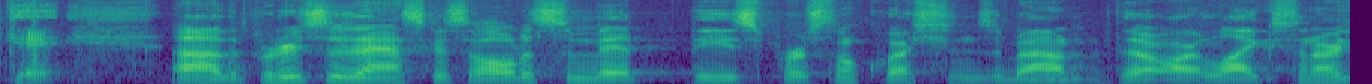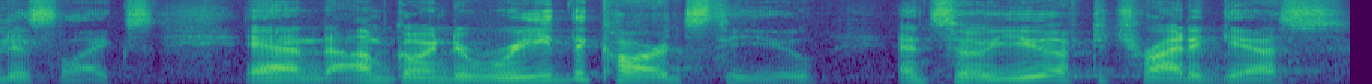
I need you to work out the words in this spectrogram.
Okay. Uh, the producers ask us all to submit these personal questions about the, our likes and our dislikes. And I'm going to read the cards to you. And so you have to try to guess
